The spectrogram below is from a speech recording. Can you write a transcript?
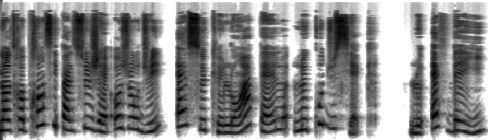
Notre principal sujet aujourd'hui est ce que l'on appelle le coup du siècle. Le FBI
